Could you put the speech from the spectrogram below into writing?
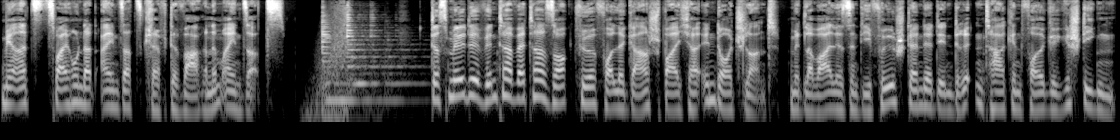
mehr als 200 Einsatzkräfte waren im Einsatz. Das milde Winterwetter sorgt für volle Gasspeicher in Deutschland. Mittlerweile sind die Füllstände den dritten Tag in Folge gestiegen.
